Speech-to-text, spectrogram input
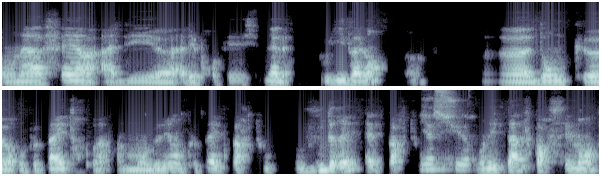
on a affaire à des, à des professionnels polyvalents. Hein. donc, on peut pas être à un moment donné, on peut pas être partout. On voudrait être partout. Bien sûr. On n'est pas forcément.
